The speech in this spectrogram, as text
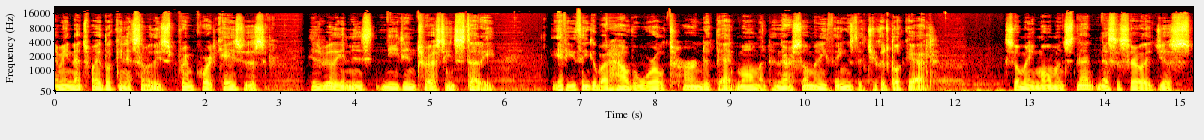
I mean, that's why looking at some of these Supreme Court cases is really a neat, interesting study. If you think about how the world turned at that moment, and there are so many things that you could look at, so many moments, not necessarily just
